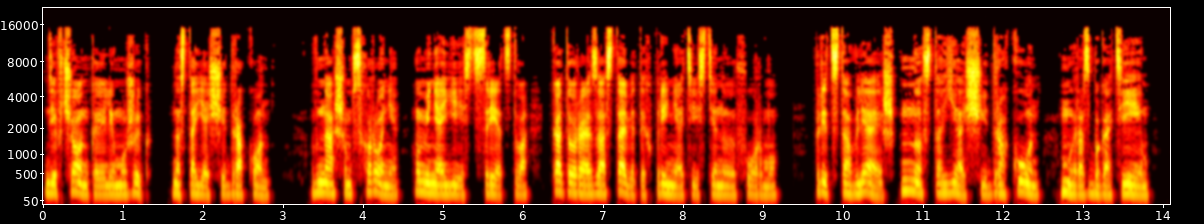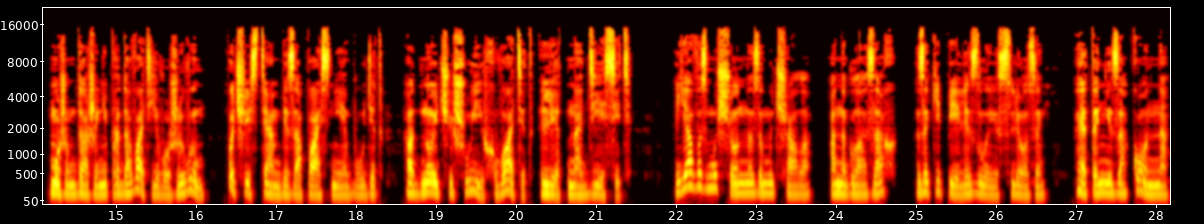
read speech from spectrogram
«Девчонка или мужик, настоящий дракон. В нашем схроне у меня есть средство, которое заставит их принять истинную форму. Представляешь, настоящий дракон! Мы разбогатеем, можем даже не продавать его живым, по частям безопаснее будет. Одной чешуи хватит лет на десять». Я возмущенно замычала а на глазах закипели злые слезы. «Это незаконно.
